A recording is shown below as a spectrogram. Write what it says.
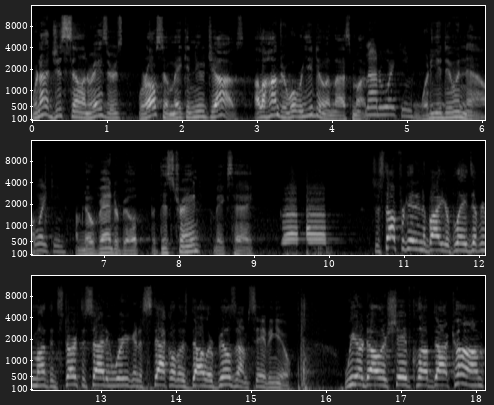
We're not just selling razors, we're also making new jobs. Alejandro, what were you doing last month? Not working. What are you doing now? Working. I'm no Vanderbilt, but this train makes hay. So stop forgetting to buy your blades every month and start deciding where you're going to stack all those dollar bills I'm saving you. We are DollarShaveClub.com,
